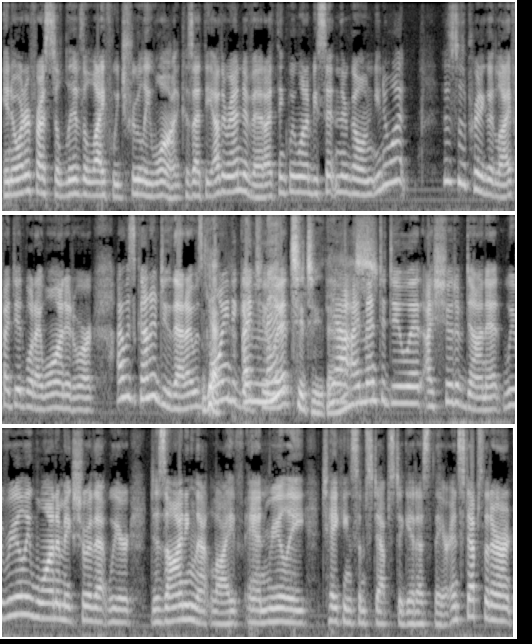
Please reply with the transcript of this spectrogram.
in order for us to live the life we truly want because at the other end of it i think we want to be sitting there going you know what this is a pretty good life. I did what I wanted, or I was going to do that. I was Yeah, going to get I to meant it. to do that. Yeah, I meant to do it. I should have done it. We really want to make sure that we're designing that life and really taking some steps to get us there, and steps that aren't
